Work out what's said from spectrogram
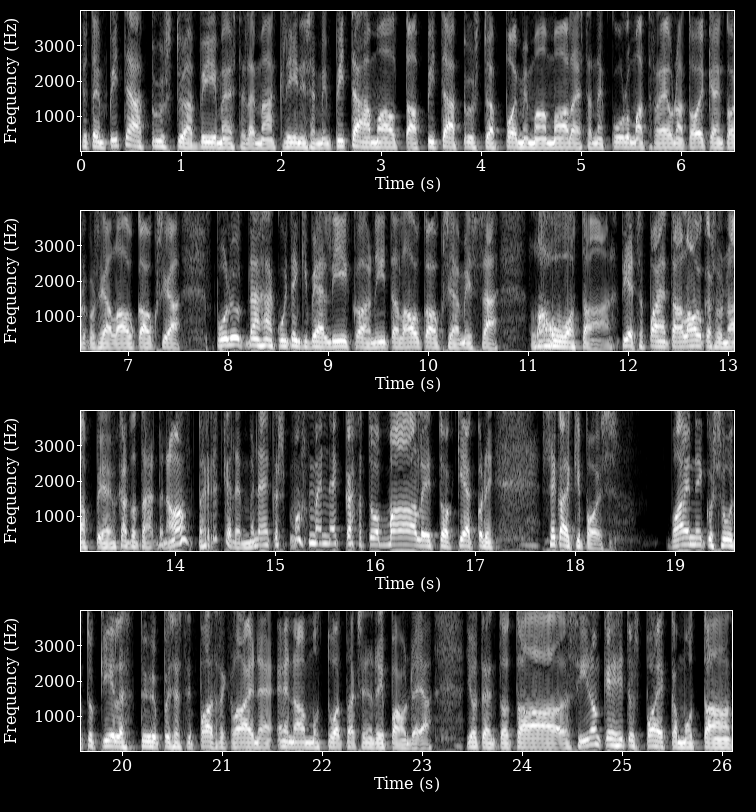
joten pitää pystyä viimeistelemään kliinisemmin, pitää maltaa, pitää pystyä poimimaan maaleista ne kulmat, reunat, oikein korkoisia laukauksia. Puljut nähdään kuitenkin vielä liikaa niitä laukauksia, missä lauotaan. Tiedätkö, painetaan laukaisun nappia ja katsotaan, että no perkele, meneekö, meneekö tuo maali, tuo kiekko, niin se kaikki pois vain niin kuin shoot to kill tyyppisesti Patrick Laine en ammu tuottaakseni reboundeja, joten tota, siinä on kehityspaikka, mutta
